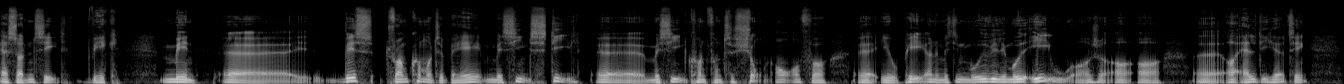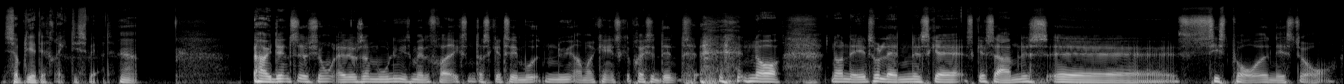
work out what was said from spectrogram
er sådan set væk. Men øh, hvis Trump kommer tilbage med sin stil, øh, med sin konfrontation over for øh, europæerne, med sin modvilje mod EU også, og, og, øh, og alle de her ting, så bliver det rigtig svært. Ja. Og i den situation er det jo så muligvis Mette Frederiksen, der skal til imod den nye amerikanske præsident, når, når NATO-landene skal, skal samles øh, sidst på året næste år.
